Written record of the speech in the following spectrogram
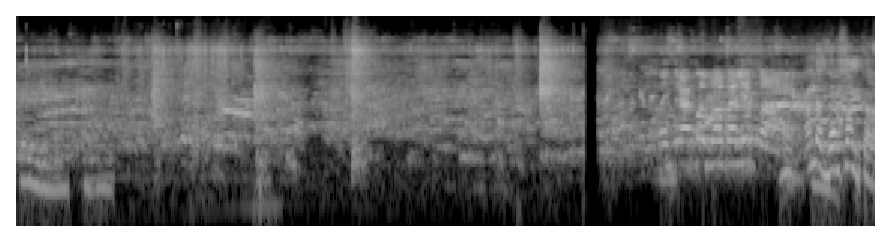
કરી દર્શન કરો.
